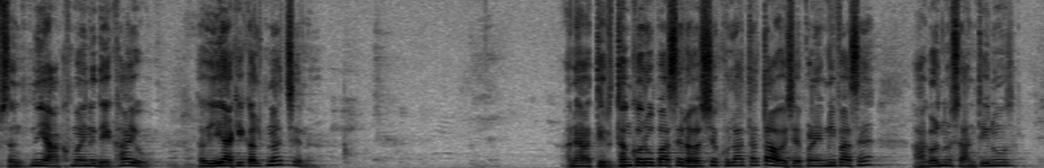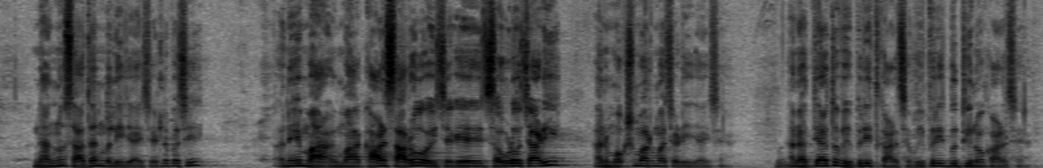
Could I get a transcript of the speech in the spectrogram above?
સંતની આંખમાં એને દેખાયું હવે એ આખી કલ્પના જ છે ને. અને આ તીર્થંકરો પાસે રહસ્ય ખુલ્લા થતા હોય છે પણ એમની પાસે આગળનું શાંતિનું જ્ઞાનનું સાધન મળી જાય છે. એટલે પછી અને એ કાળ સારો હોય છે કે સવડો ચાડી અને મોક્ષ માર્ગમાં ચડી જાય છે. અને અત્યારે તો વિપરીત કાળ છે વિપરીત બુદ્ધિનો કાળ છે.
